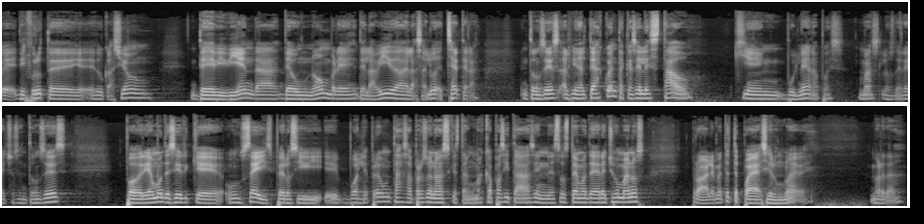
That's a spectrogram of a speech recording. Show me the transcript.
eh, disfrute de educación, de vivienda, de un nombre, de la vida, de la salud, etc. Entonces, al final te das cuenta que es el Estado quien vulnera, pues, más los derechos. Entonces, podríamos decir que un 6, pero si eh, vos le preguntas a personas que están más capacitadas en esos temas de derechos humanos, probablemente te pueda decir un 9, ¿verdad?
